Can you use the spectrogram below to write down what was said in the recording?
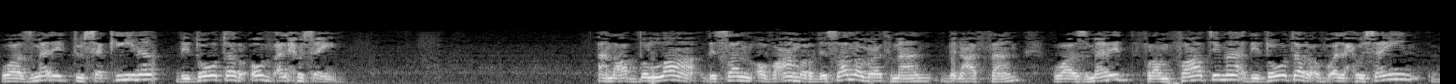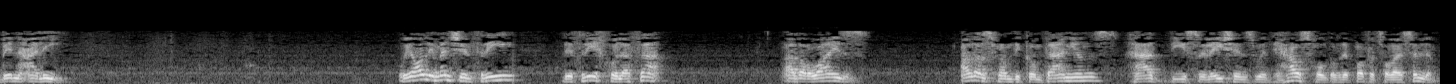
was married to Sakina, the daughter of Al-Hussein. And Abdullah, the son of Amr, the son of Uthman bin Affan, was married from Fatima, the daughter of Al-Hussein bin Ali. We only mentioned three, the three khulafa. Otherwise, others from the companions had these relations with the household of the Prophet ﷺ.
